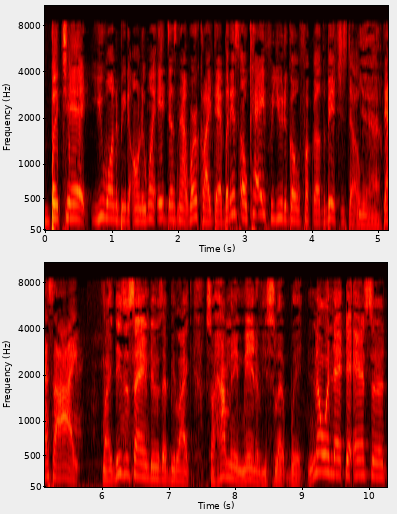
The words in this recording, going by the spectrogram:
but yet you want to be the only one. It does not work like that. But it's okay for you to go fuck other bitches though. Yeah. that's alright. Like these are the same dudes that be like, so how many men have you slept with? Knowing that the answer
